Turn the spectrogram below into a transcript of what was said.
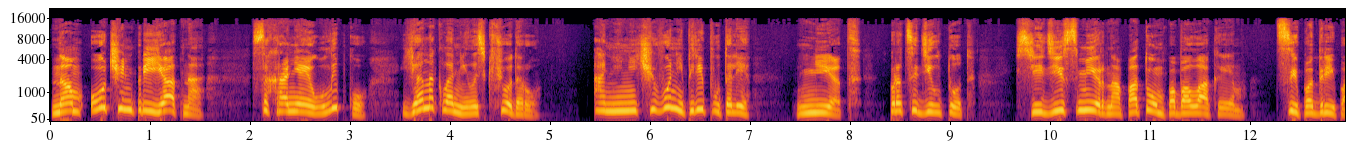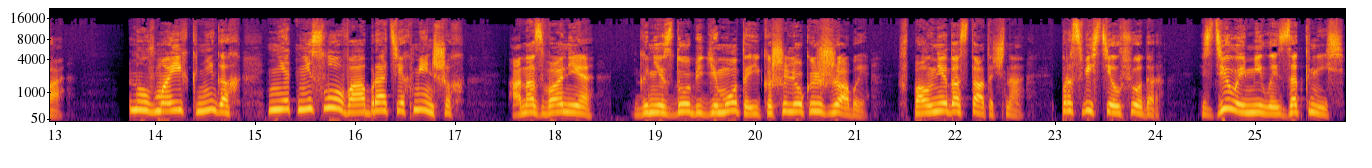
Нам очень приятно!» Сохраняя улыбку, я наклонилась к Федору. «Они ничего не перепутали?» «Нет», — процедил тот. «Сиди смирно, потом побалакаем, цыпа-дрипа». «Но в моих книгах нет ни слова о братьях меньших». «А название «Гнездо бегемота и кошелек из жабы» вполне достаточно», — просвистел Федор. «Сделай, милость, заткнись.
